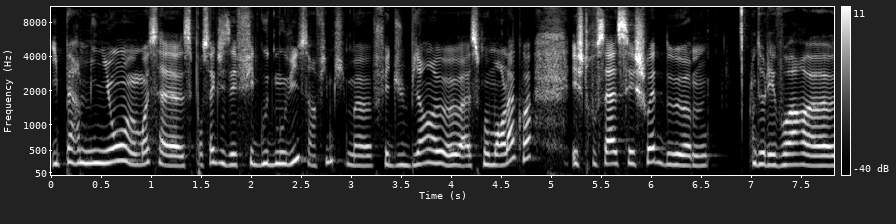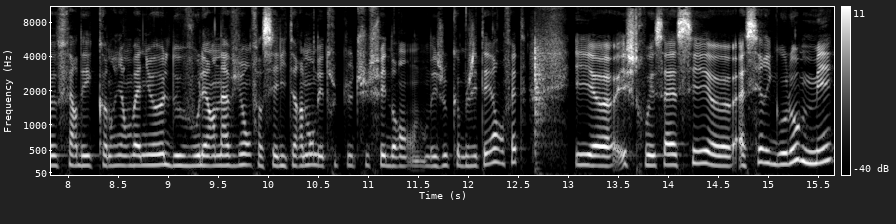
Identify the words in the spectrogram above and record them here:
hyper mignon. Moi c'est pour ça que je disais feel good movie. C'est un film qui m'a fait du bien euh, à ce moment là quoi. Et je trouve ça assez chouette de de les voir euh, faire des conneries en bagnole, de voler un avion. Enfin, c'est littéralement des trucs que tu fais dans, des jeux comme GTA en fait. Et, euh, et je trouvais ça assez, euh, assez rigolo. Mais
